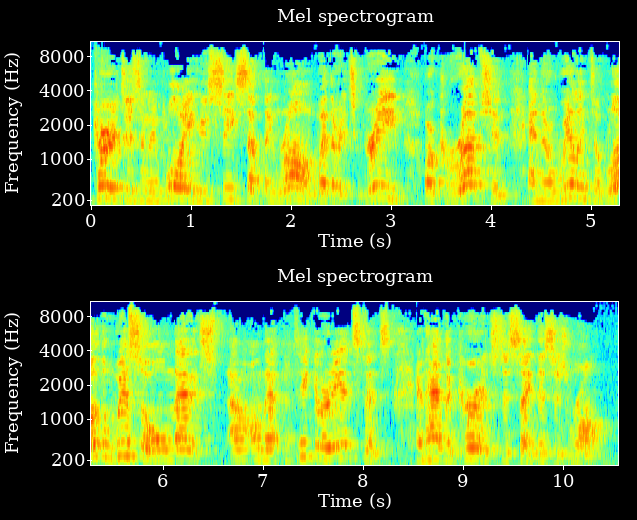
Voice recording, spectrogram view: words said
Courage is an employee who sees something wrong, whether it's greed or corruption, and they're willing to blow the whistle on that, on that particular instance and have the courage to say, This is wrong.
